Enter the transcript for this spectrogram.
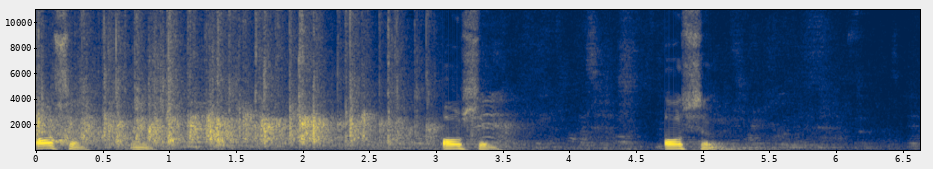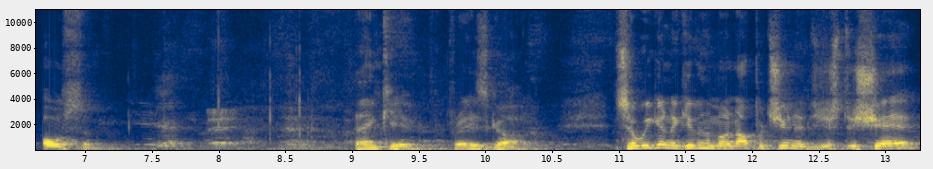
Awesome. Mm. Awesome. Awesome. Awesome. Thank you. Praise God. So we're going to give them an opportunity just to share,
